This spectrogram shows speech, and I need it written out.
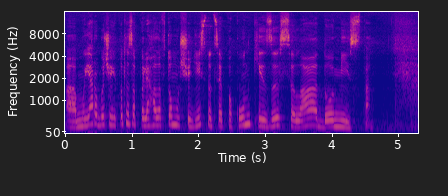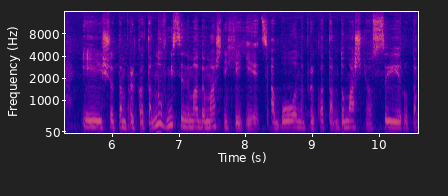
А моя робоча гіпотеза полягала в тому, що дійсно це пакунки з села до міста. І що там, наприклад, там ну в місті нема домашніх яєць, або, наприклад, там домашнього сиру. Там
